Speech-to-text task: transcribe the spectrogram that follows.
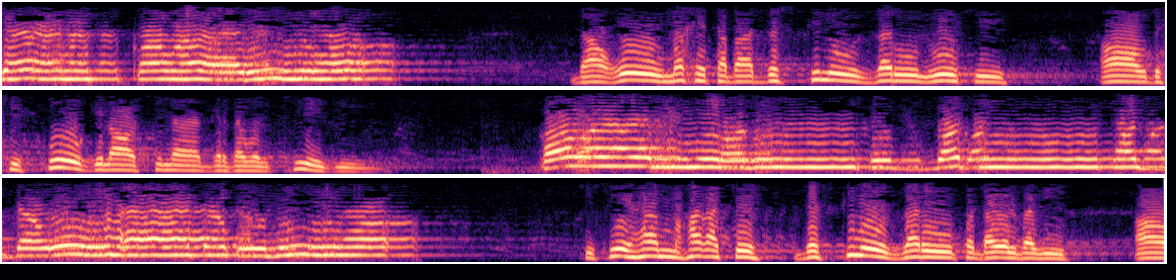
كانت قواريرا داغو مخه تبا د سپینو زرو لوکي او د شیشکو ګلاسونه ګرځول کیږي قوارير من فضة قدروها تقديرا شیشې هم هغه چې د سپینو زرو په ډول به او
